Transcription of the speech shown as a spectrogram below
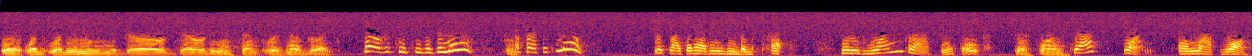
wait. What, what do you mean the girl Geraldine sent was no good? Well, the kitchen was a mess. A perfect mess. Looked like it hadn't even been touched. There was one glass in the sink. Just one? Just one. And not washed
